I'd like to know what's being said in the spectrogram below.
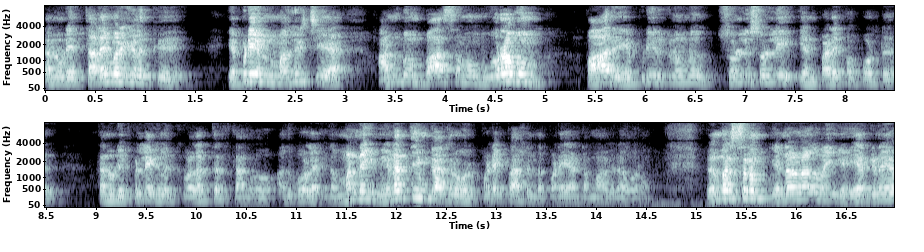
தன்னுடைய தலைமுறைகளுக்கு எப்படி என் மகிழ்ச்சியை அன்பும் பாசமும் உறவும் பாரு எப்படி இருக்கணும்னு சொல்லி சொல்லி என் படைப்பை போட்டு தன்னுடைய பிள்ளைகளுக்கு வளர்த்தெடுத்தாங்களோ அதுபோல இந்த மண்ணையும் இனத்தையும் காக்கிற ஒரு படைப்பாக இந்த படையாண்ட மாவீரா வரும். விமர்சனம் என்ன வேணாலும் வைங்க. ஏற்கனவே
